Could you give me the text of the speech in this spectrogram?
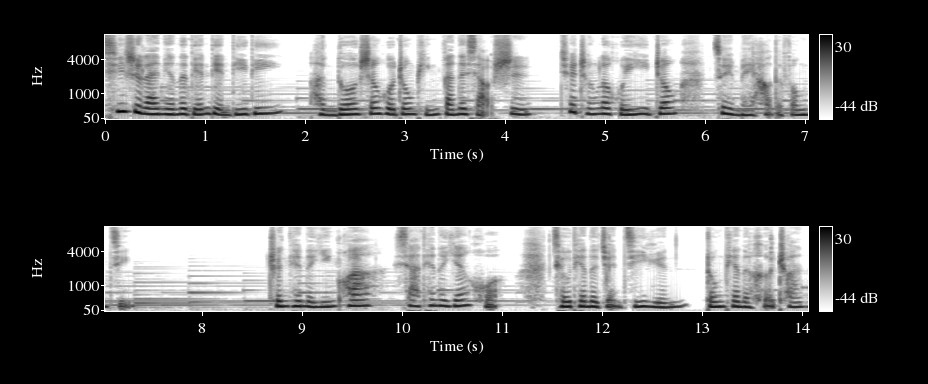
七十来年的点点滴滴。很多生活中平凡的小事，却成了回忆中最美好的风景。春天的樱花，夏天的烟火，秋天的卷积云，冬天的河川。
